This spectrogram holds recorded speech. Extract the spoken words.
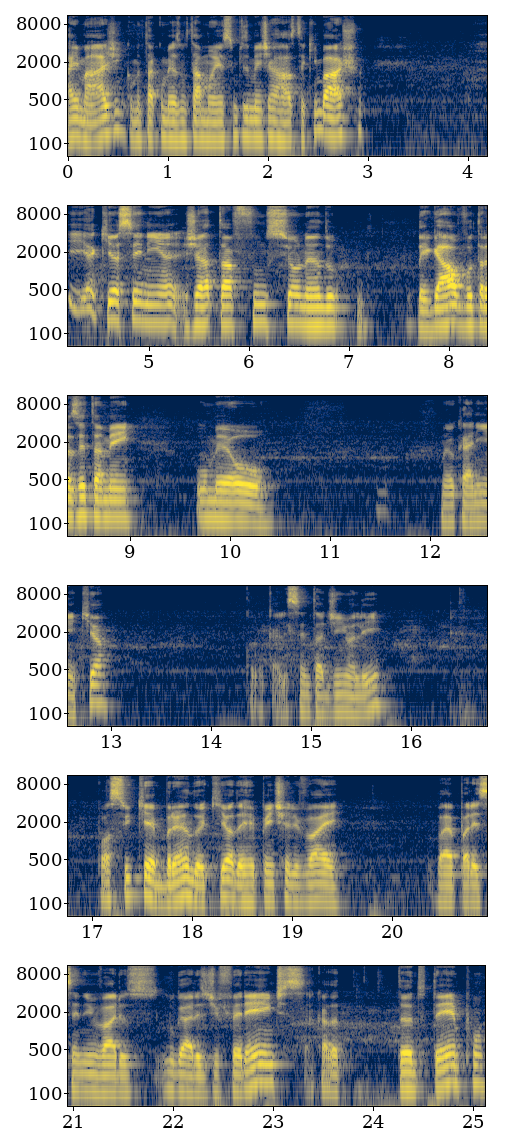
a imagem, como está com o mesmo tamanho, simplesmente arrasta aqui embaixo. E aqui a ceninha já está funcionando legal. Vou trazer também o meu meu carinha aqui, ó. Colocar ele sentadinho ali. Posso ir quebrando aqui, ó. De repente ele vai vai aparecendo em vários lugares diferentes a cada tanto tempo.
